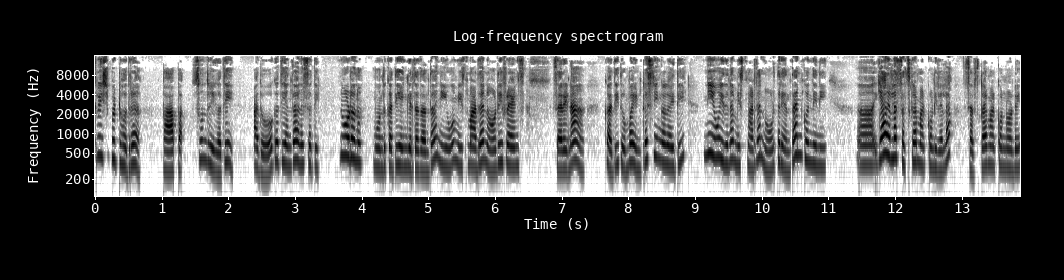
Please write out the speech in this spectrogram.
ಕ್ರಿಶ್ ಬಿಟ್ಟು ಹೋದ್ರೆ ಪಾಪ ಸುಂದ್ರಿ ಗತಿ ಅದೋ ಗತಿ ಅಂತ ಅನಿಸ್ತತಿ ನೋಡೋಣ, ಮುಂದೆ ಕತಿ ಹೆಂಗಿರ್ತದಂತ ನೀವು ಮಿಸ್ ಮಾಡ್ದೆ ನೋಡಿ ಫ್ರೆಂಡ್ಸ್ ಸರಿನಾ? ಕತಿ ತುಂಬ ಇಂಟ್ರೆಸ್ಟಿಂಗ್ ಆಗೈತಿ. ನೀವು ಇದನ್ನು ಮಿಸ್ ಮಾಡ್ದೆ ನೋಡ್ತೀರಿ ಅಂತ ಅನ್ಕೊಂಡಿನಿ. ಯಾರೆಲ್ಲ ಸಬ್ಸ್ಕ್ರೈಬ್ ಮಾಡ್ಕೊಂಡಿರಲ್ಲ ಸಬ್ಸ್ಕ್ರೈಬ್ ಮಾಡ್ಕೊಂಡು ನೋಡಿರಿ.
